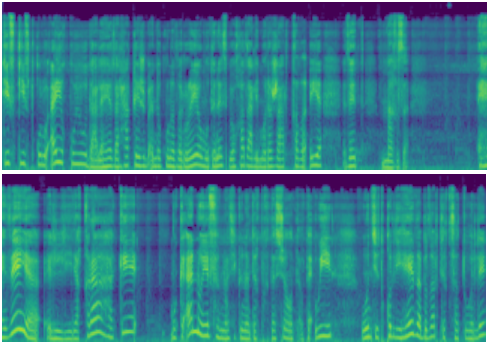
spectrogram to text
كيف كيف تقولوا أي قيود على هذا الحق؟ يجب أن تكون ضرورية ومتناسبة وخاضعة لمراجعة قضائية ذات مغزى. هذايا اللي يقراه هكا وكأنه يفهم نعطيك اون أو تأويل وأنت تقول لي هذا بالضبط يقصد ولا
